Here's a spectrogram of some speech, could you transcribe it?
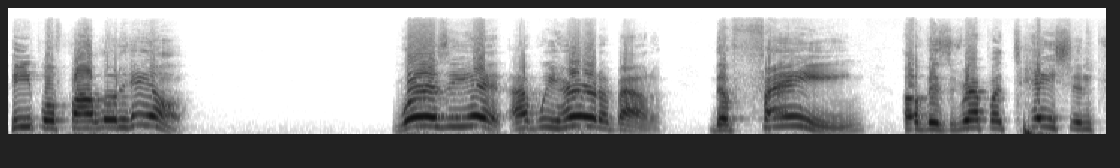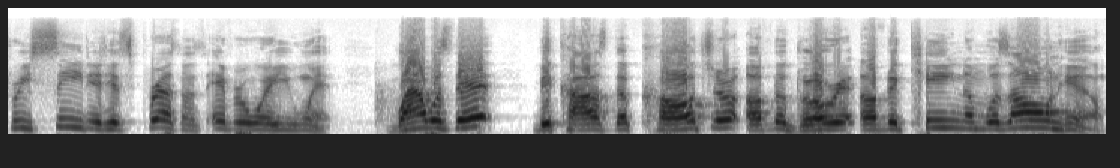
People followed him. Where is he at? Have we heard about him? The fame of his reputation preceded his presence everywhere he went. Why was that? Because the culture of the glory of the kingdom was on him.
